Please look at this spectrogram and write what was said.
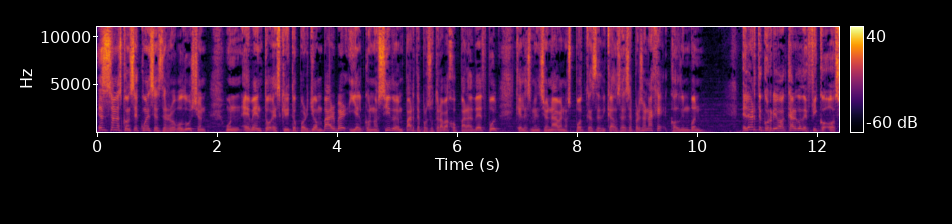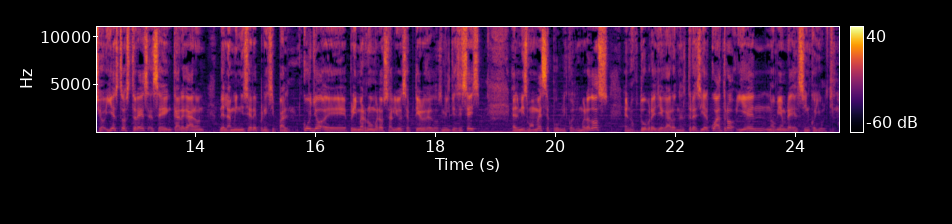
Esas son las consecuencias de Revolution, un evento escrito por John Barber y el conocido en parte por su trabajo para Deadpool, que les mencionaba en los podcasts dedicados a ese personaje, Colin Bunn. El arte corrió a cargo de Fico Ocio y estos tres se encargaron de la miniserie principal, cuyo eh, primer número salió en septiembre de 2016. El mismo mes se publicó el número 2, en octubre llegaron el 3 y el 4 y en noviembre el 5 y último.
